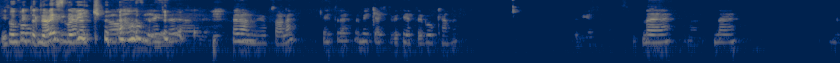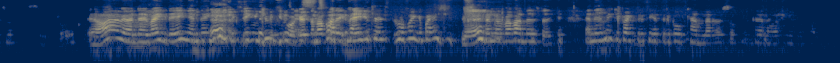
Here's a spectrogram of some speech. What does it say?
Vi får flytta till Västervik. Ja, precis. Det är det. Hur i Uppsala? Vet du det? Hur mycket aktiviteter i bokhandeln? Det vet jag faktiskt inte. Nej. Nej. Ja, men det, var, det är ingen, det är ingen, ingen kuggfråga utan man bara, nej inget test, man får ingen poäng. Nej. Men jag var bara nyfiken. Är ni mycket på aktiviteter i bokhandlar och så? Inte heller? har ingen lokal bokhandel.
